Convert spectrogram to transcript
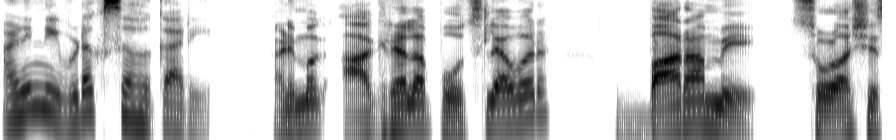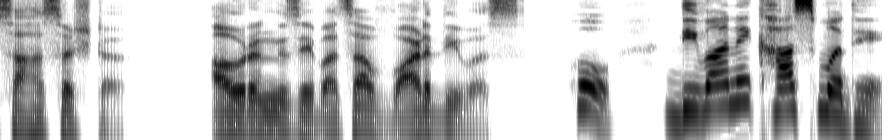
आणि निवडक सहकारी. आणि मग आग्र्याला पोचल्यावर बारा मे सोळाशे सहासष्ट औरंगजेबाचा वाढदिवस. हो. दिवाने खासमध्ये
